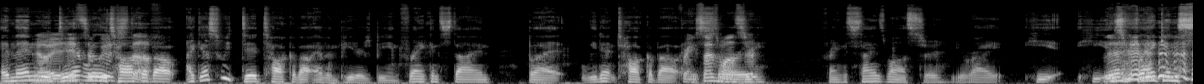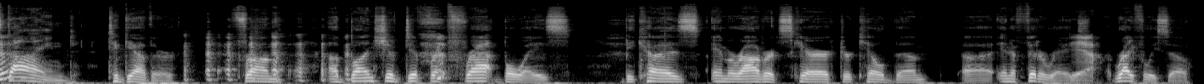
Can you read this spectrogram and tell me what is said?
and then No, we didn't really talk stuff. about. I guess we did talk about Evan Peters being Frankenstein, but we didn't talk about his Frankenstein's story. monster. Frankenstein's monster. You're right. He he is Frankensteined together from a bunch of different frat boys because Emma Roberts' character killed them uh, in a fit of rage. Yeah. rightfully so.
